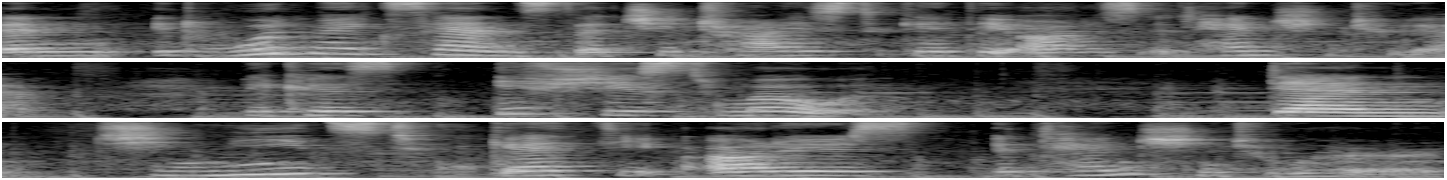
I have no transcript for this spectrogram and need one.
then it would make sense that she tries to get the artist's attention to them. Because if she's the mole, then she needs to get the other's attention to her.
